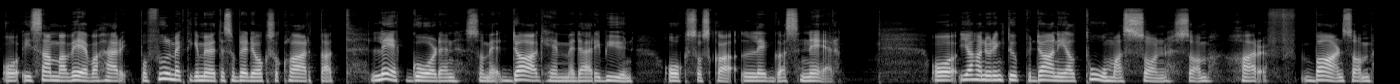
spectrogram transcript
Och I samma veva här på fullmäktigemötet så blev det också klart att lekgården som är daghemmet där i byn också ska läggas ner. Och jag har nu ringt upp Daniel Tomasson som har barn som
